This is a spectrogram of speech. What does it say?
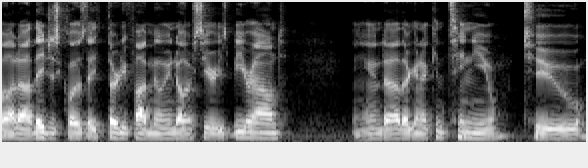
But uh, they just closed a $35 million Series B round, and uh, they're going to continue to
